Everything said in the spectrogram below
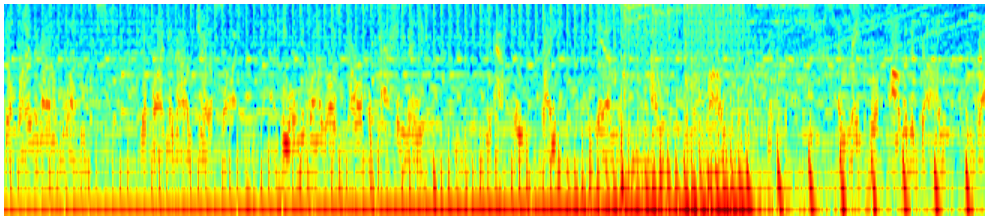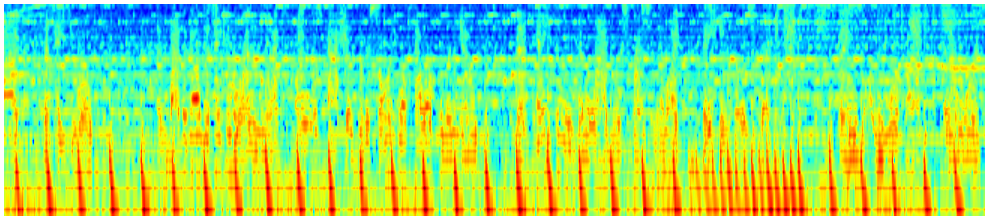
You'll find the God of bloodlust. You'll find the God of genocide. And he will be one of those powerful passions in you. To fight him out of existence and make your positive gods the gods that take you over. And by the gods that take you over, you have to find those passions that are so much more powerful than you than anything you've been allowed to express in your life, making those things things that you work on. In other words,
